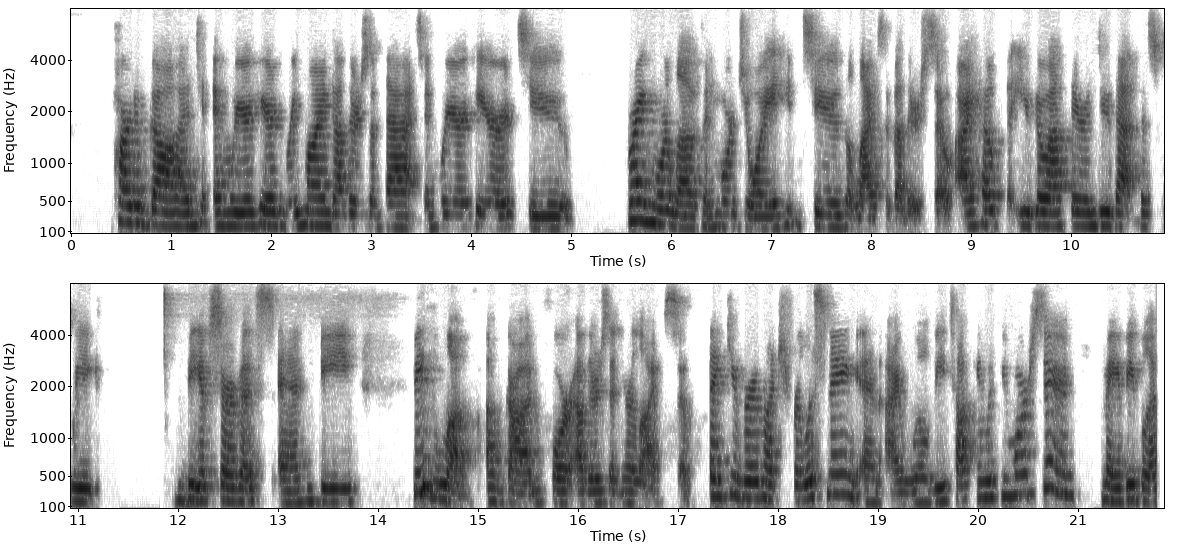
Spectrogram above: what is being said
part of God and we're here to remind others of that and we're here to bring more love and more joy to the lives of others. So I hope that you go out there and do that this week. Be of service and be be the love of God for others in your life. So thank you very much for listening, and I will be talking with you more soon. May be blessed.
